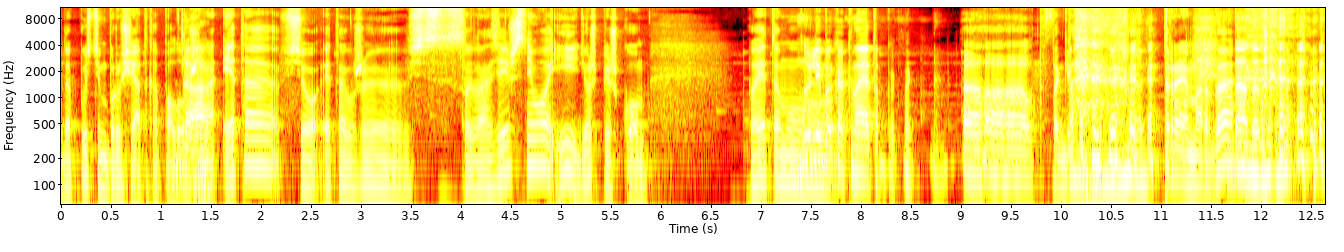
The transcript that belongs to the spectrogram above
допустим, брусчатка положена. Это все, это уже слазишь с него и идешь пешком. Поэтому... Ну, либо как на этом, как на... А. Тремор, да? Да, да, да.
